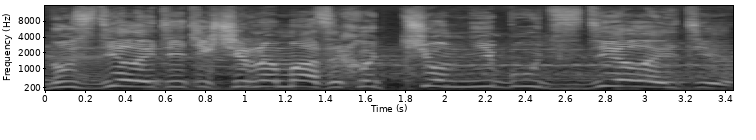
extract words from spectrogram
Ну сделайте этих черномазых хоть чем-нибудь сделайте.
